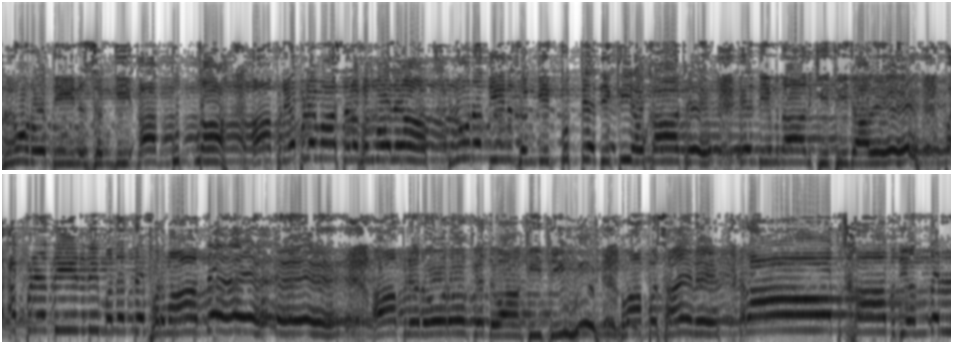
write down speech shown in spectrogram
نور الدین زنگی، آ کتا۔ آپ نے اپنے واسطے لفظ بولیا، نور الدین زنگی کتے دی کی اوقات ہے؟ اے دی امداد کیتی جاوے، پر اپنے دین دی مدد دے فرما دے۔ آپ نے رو رو کے دعا کی تھی واپس آئے نے، رات خواب دی اندر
